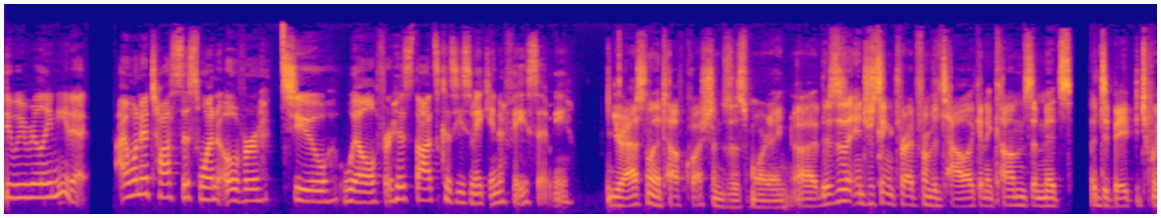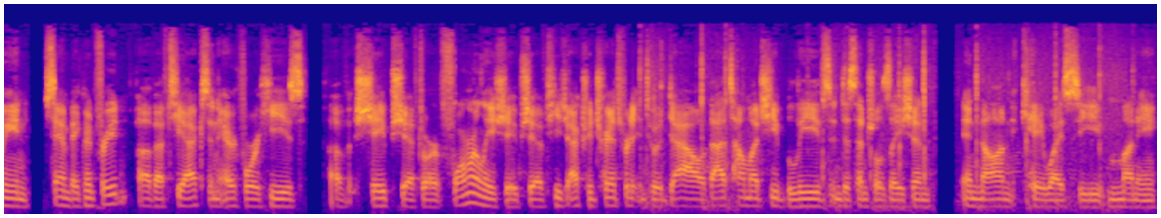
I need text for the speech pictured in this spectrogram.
Do we really need it? I want to toss this one over to Will for his thoughts because he's making a face at me. You're asking the tough questions this morning. Uh, this is an interesting thread from Vitalik, and it comes amidst a debate between Sam Bankman-Fried of FTX and Eric Voorhees of Shapeshift, or formerly Shapeshift. He actually transferred it into a DAO. That's how much he believes in decentralization and non-KYC money.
